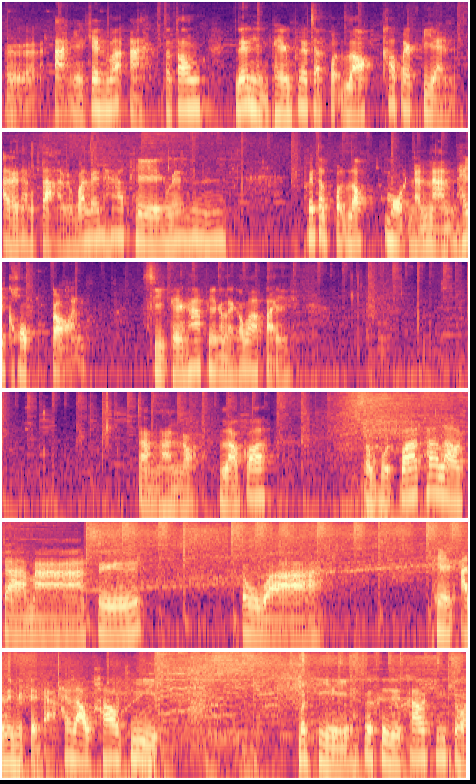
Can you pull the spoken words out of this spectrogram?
เอ่ออะอย่างเช่นว่าอะจะต้องเล่นหนึ่งเพลงเพื่อจะปลดล็อกเข้าไปเปลี่ยนอะไรต่างๆ หรือว่าเล่น 5 เพลงเล่นเพื่อจะปลดล็อกโหมดนั้นๆ ให้ครบก่อน 4 เพลง 5 เพลงอะไรก็ว่าไป ตามนั้นเนาะเราก็สมมุติว่าถ้าเราจะมาซื้อตัว เพลง Unlimited อะให้เราเข้าที่เมื่อกี้นี้ก็คือเข้าที่ตัว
